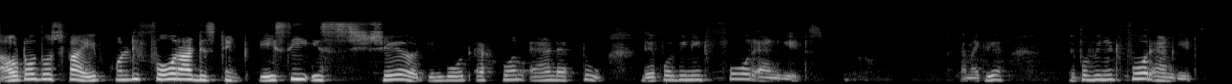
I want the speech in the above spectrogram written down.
out of those five, only four are distinct. AC is shared in both F1 and F2. Therefore, we need four AND gates. Am I clear? Therefore, we need four AND gates.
